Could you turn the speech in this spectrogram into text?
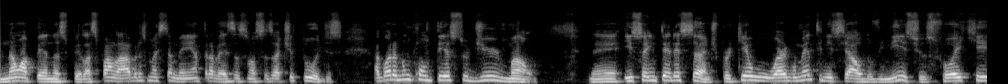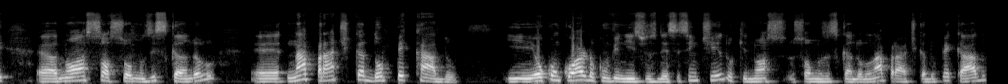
não apenas pelas palavras, mas também através das nossas atitudes. Agora, num contexto de irmão, né, isso é interessante, porque o argumento inicial do Vinícius foi que uh, nós só somos escândalo uh, na prática do pecado. E eu concordo com Vinícius nesse sentido, que nós somos escândalo na prática do pecado,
